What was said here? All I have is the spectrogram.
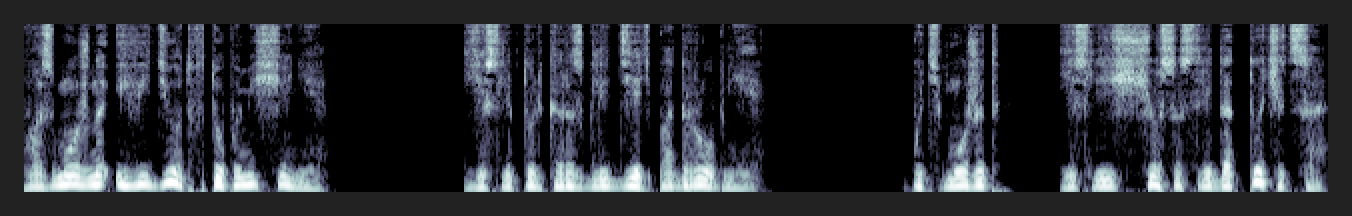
возможно, и ведет в то помещение. Если б только разглядеть подробнее. Быть может, если еще сосредоточиться,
